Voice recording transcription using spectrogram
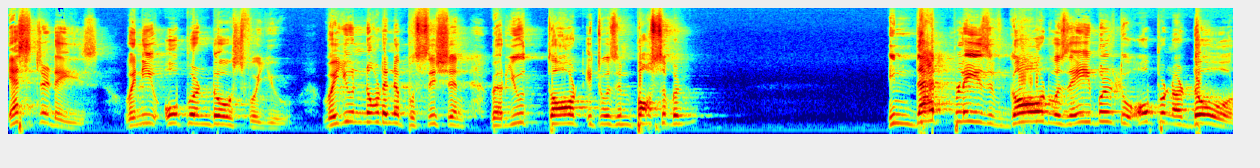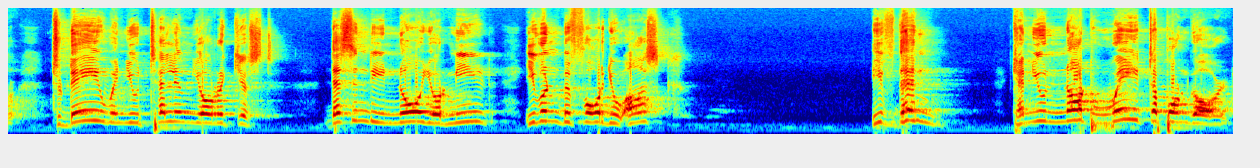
Yesterday's when He opened doors for you, were you not in a position where you thought it was impossible? In that place, if God was able to open a door, today when you tell Him your request, doesn't He know your need even before you ask? If then, can you not wait upon God?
